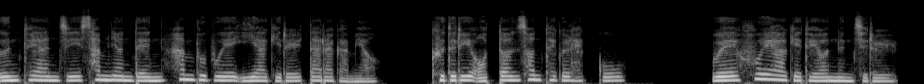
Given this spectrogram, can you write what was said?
은퇴한 지 3년 된 한 부부의 이야기를 따라가며 그들이 어떤 선택을 했고 왜 후회하게 되었는지를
